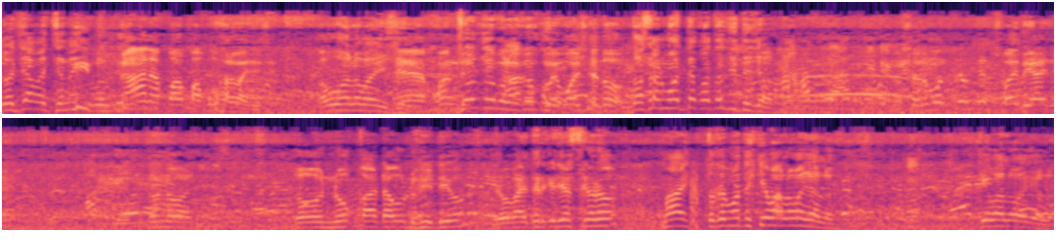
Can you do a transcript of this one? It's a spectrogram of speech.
লজ্জা পাচ্ছে নাকি বলতে না না পাপু ভালো বাজেছে বাবু ভালো বাজিয়েছে বলছে তো। দশের মধ্যে কত মধ্যে ওকে ছয় দেওয়া যায়। ধন্যবাদ। তো নো কাট আউট ভিডিও তো ভাইদেরকে জিজ্ঞেস করো। ভাই তোদের মধ্যে কে ভালো বাজালো? কে ভালো বাজালো?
